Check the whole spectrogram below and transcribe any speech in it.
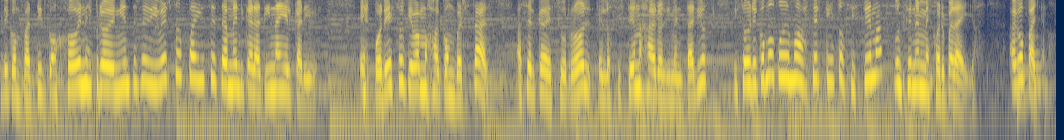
de compartir con jóvenes provenientes de diversos países de América Latina y el Caribe. Es por eso que vamos a conversar acerca de su rol en los sistemas agroalimentarios y sobre cómo podemos hacer que estos sistemas funcionen mejor para ellos. Acompáñanos.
